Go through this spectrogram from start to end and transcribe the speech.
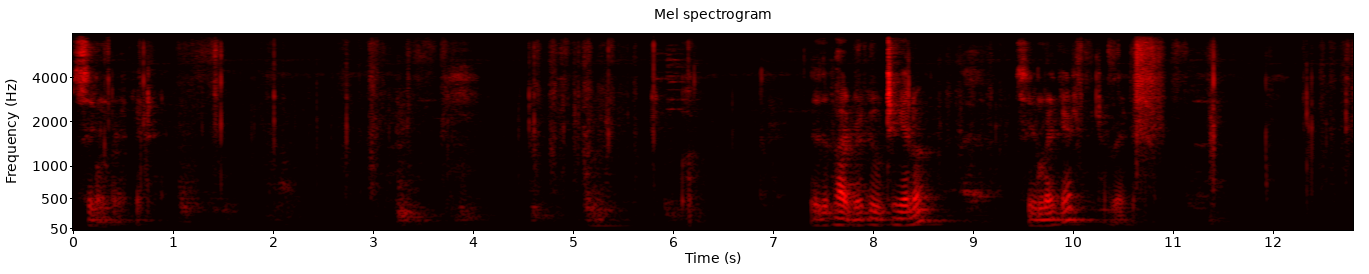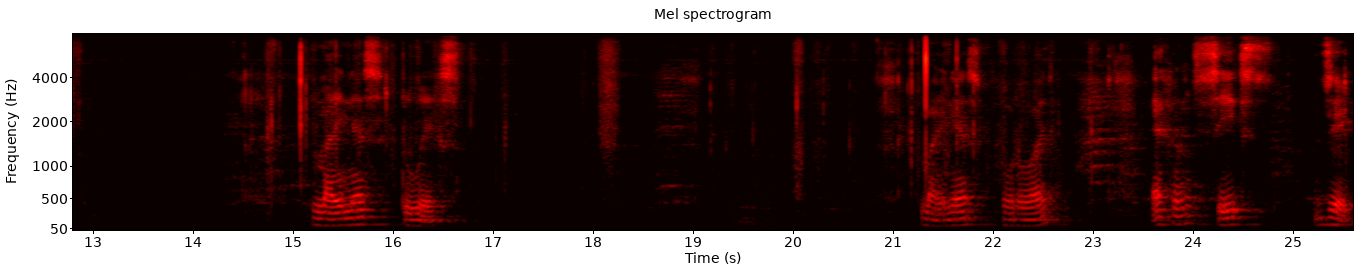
সেকেন্ড ব্র্যাকেট ফাইভ ব্র্যাকেট উঠে গেল second bracket third bracket minus two X minus four Y এখন six Z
